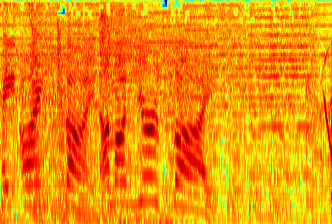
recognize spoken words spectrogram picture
Hey, Einstein, I'm on your side. These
